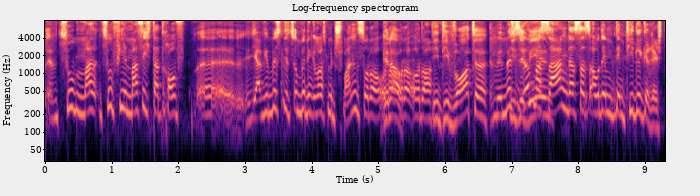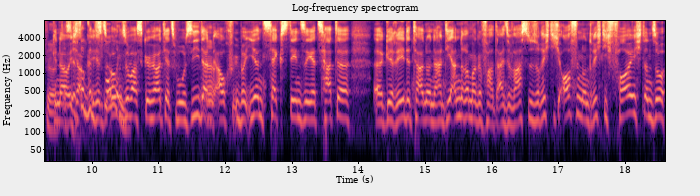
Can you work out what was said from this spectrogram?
äh, zu, ma- zu viel massig da drauf. Äh, ja, wir müssen jetzt unbedingt was mit Schwanz oder, oder, Genau. oder, oder die, die Worte, wir müssen irgendwas wählen, sagen, dass das auch dem, dem Titel gerecht wird. Genau, das ich ist so habe jetzt irgend sowas gehört, jetzt wo sie dann auch über ihren Sex, den sie jetzt hatte, äh, geredet hat und dann hat die andere mal gefragt, also warst du so richtig offen und richtig feucht und so,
